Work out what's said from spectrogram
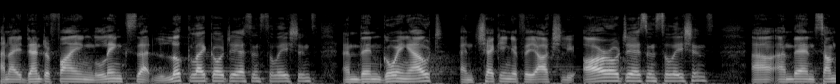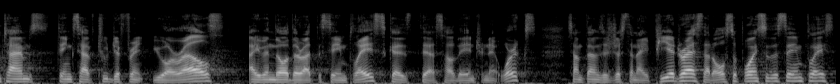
and identifying links that look like OJS installations, and then going out and checking if they actually are OJS installations. Uh, and then sometimes things have two different URLs, even though they're at the same place, because that's how the internet works. Sometimes there's just an IP address that also points to the same place.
